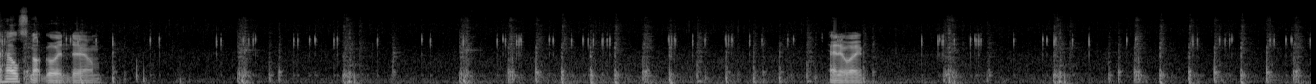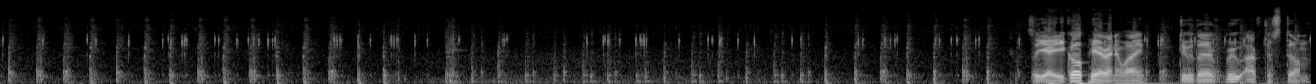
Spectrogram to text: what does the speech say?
My health's not going down. Anyway. So yeah, you go up here anyway, do the route I've just done.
